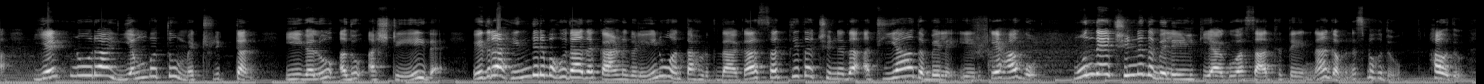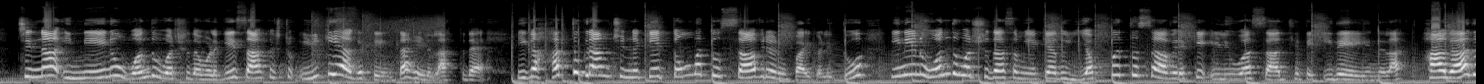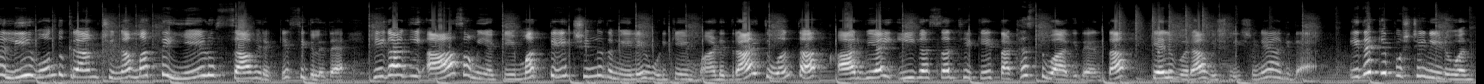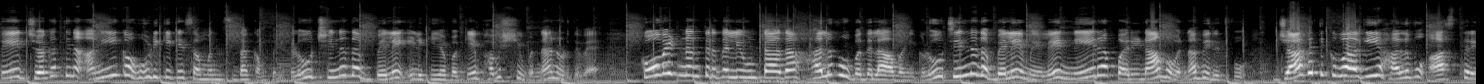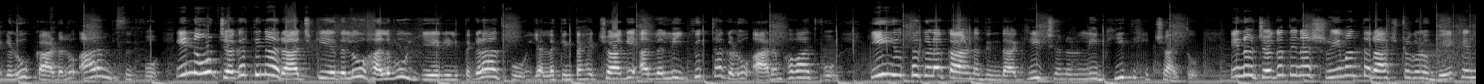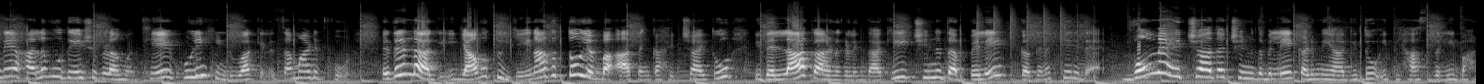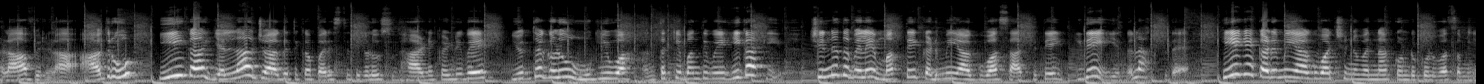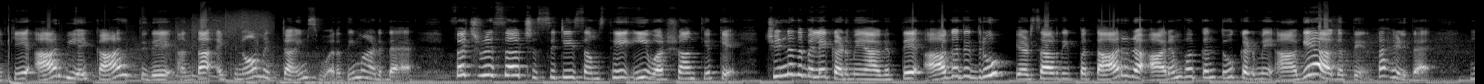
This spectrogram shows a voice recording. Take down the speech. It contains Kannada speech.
ಎಂಟುನೂರ ಎಂಬತ್ತು ಮೆಟ್ರಿಕ್ ಟನ್. ಈಗಲೂ ಅದು ಅಷ್ಟೇ ಇದೆ. ಇದರ ಹಿಂದಿರಬಹುದಾದ ಕಾರಣಗಳೇನು ಅಂತ ಹುಡುಕಿದಾಗ ಸದ್ಯದ ಚಿನ್ನದ ಅತಿಯಾದ ಬೆಲೆ ಏರಿಕೆ ಹಾಗೂ ಮುಂದೆ ಚಿನ್ನದ ಬೆಲೆ ಇಳಿಕೆಯಾಗುವ ಸಾಧ್ಯತೆಯನ್ನ ಗಮನಿಸಬಹುದು. ಹೌದು. ಚಿನ್ನ ಇನ್ನೇನು ಒಂದು ವರ್ಷದ ಒಳಗೆ ಸಾಕಷ್ಟು ಇಳಿಕೆಯಾಗತ್ತೆ ಅಂತ ಹೇಳಲಾಗ್ತದೆ. ಈಗ ಹತ್ತು ಗ್ರಾಂ ಚಿನ್ನಕ್ಕೆ ತೊಂಬತ್ತು ಸಾವಿರ ರೂಪಾಯಿಗಳಿದ್ದು, ಇನ್ನೇನು ಒಂದು ವರ್ಷದ ಸಮಯಕ್ಕೆ ಅದು ಎಪ್ಪತ್ತು ಸಾವಿರಕ್ಕೆ ಇಳಿಯುವ ಸಾಧ್ಯತೆ ಇದೆ ಎನ್ನಲಾಗ್ತದೆ ಹಾಗಾದಲ್ಲಿ ಒಂದು ಗ್ರಾಂ ಚಿನ್ನ ಮತ್ತೆ ಏಳು ಸಾವಿರಕ್ಕೆ ಸಿಗಲಿದೆ. ಹೀಗಾಗಿ ಆ ಸಮಯಕ್ಕೆ ಮತ್ತೆ ಚಿನ್ನದ ಮೇಲೆ ಹೂಡಿಕೆ ಮಾಡಿದ್ರಾಯ್ತು ಅಂತ ಆರ್ ಬಿ ಐ ಈಗ ಸದ್ಯಕ್ಕೆ ತಟಸ್ಥವಾಗಿದೆ ಅಂತ ಕೆಲವರ ವಿಶ್ಲೇಷಣೆ ಆಗಿದೆ. ಇದಕ್ಕೆ ಪುಷ್ಟಿ ನೀಡುವಂತೆ ಜಗತ್ತಿನ ಅನೇಕ ಹೂಡಿಕೆಗೆ ಸಂಬಂಧಿಸಿದ ಕಂಪನಿಗಳು ಚಿನ್ನದ ಬೆಲೆ ಇಳಿಕೆಯ ಬಗ್ಗೆ ಭವಿಷ್ಯವನ್ನ ನುಡಿದಿವೆ ಕೋವಿಡ್ ನಂತರದಲ್ಲಿ ಉಂಟಾದ ಹಲವು ಬದಲಾವಣೆಗಳು ಚಿನ್ನದ ಬೆಲೆ ಮೇಲೆ ನೇರ ಪರಿಣಾಮವನ್ನ ಬೀರಿದ್ವು. ಜಾಗತಿಕವಾಗಿ ಹಲವು ಆಸ್ತರೆಗಳು ಕಾಡಲು ಆರಂಭಿಸಿದ್ವು. ಇನ್ನು ಜಗತ್ತಿನ ರಾಜಕೀಯದಲ್ಲೂ ಹಲವು ಏರಿಳಿತಗಳಾದವು. ಎಲ್ಲಕ್ಕಿಂತ ಹೆಚ್ಚಾಗಿ ಅಲ್ಲಲ್ಲಿ ಯುದ್ಧಗಳು ಆರಂಭವಾದವು. ಈ ಯುದ್ಧಗಳ ಕಾರಣದಿಂದಾಗಿ ಜನರಲ್ಲಿ ಭೀತಿ ಹೆಚ್ಚಾಯಿತು. ಇನ್ನು ಜಗತ್ತಿನ ಶ್ರೀಮಂತ ರಾಷ್ಟ್ರಗಳು ಬೇಕೆಂದೇ ಹಲವು ದೇಶಗಳ ಮಧ್ಯೆ ಹುಳಿ ಹಿಂಡುವ ಕೆಲಸ ಮಾಡಿದ್ವು. ಇದರಿಂದಾಗಿ ಯಾವತ್ತು ಏನಾಗುತ್ತೋ ಎಂಬ ಆತಂಕ ಹೆಚ್ಚಾಯಿತು. ಇದೆಲ್ಲಾ ಕಾರಣಗಳಿಂದಾಗಿ ಚಿನ್ನದ ಬೆಲೆ ಗಗನಕ್ಕೇರಿದೆ. ಒಮ್ಮೆ ಹೆಚ್ಚಾದ ಚಿನ್ನದ ಬೆಲೆ ಕಡಿಮೆಯಾಗಿದ್ದು ಇತಿಹಾಸದಲ್ಲಿ ಬಹಳ ವಿರಳ. ಆದರೂ ಈಗ ಎಲ್ಲಾ ಜಾಗತಿಕ ಪರಿಸ್ಥಿತಿಗಳು ಸುಧಾರಣೆ ಕಂಡಿವೆ. ಯುದ್ಧಗಳು ಮುಗಿಯುವ ಹಂತಕ್ಕೆ ಬಂದಿವೆ. ಹೀಗಾಗಿ ಚಿನ್ನದ ಬೆಲೆ ಮತ್ತೆ ಕಡಿಮೆಯಾಗುವ ಸಾಧ್ಯತೆ ಇದೆ ಎನ್ನಲಾಗ್ತಿದೆ. ಹೀಗೆ ಕಡಿಮೆಯಾಗುವ ಚಿನ್ನವನ್ನ ಕೊಂಡುಕೊಳ್ಳುವ ಸಮಯಕ್ಕೆ ಆರ್ ಬಿ ಐ ಕಾಯುತ್ತಿದೆ ಅಂತ ಎಕನಾಮಿಕ್ ಟೈಮ್ಸ್ ವರದಿ ಮಾಡಿದೆ. ಫೆಚ್ ರಿಸರ್ಚ್ ಸಿಟಿ ಸಂಸ್ಥೆ ಈ ವರ್ಷಾಂತ್ಯಕ್ಕೆ ಚಿನ್ನದ ಬೆಲೆ ಕಡಿಮೆ ಆಗತ್ತೆ, ಆಗದಿದ್ರೂ ಎರಡ್ ಸಾವಿರದ ಇಪ್ಪತ್ತಾರರ ಆರಂಭಕ್ಕಂತೂ ಕಡಿಮೆ ಆಗೇ ಆಗತ್ತೆ ಅಂತ ಹೇಳಿದೆ.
